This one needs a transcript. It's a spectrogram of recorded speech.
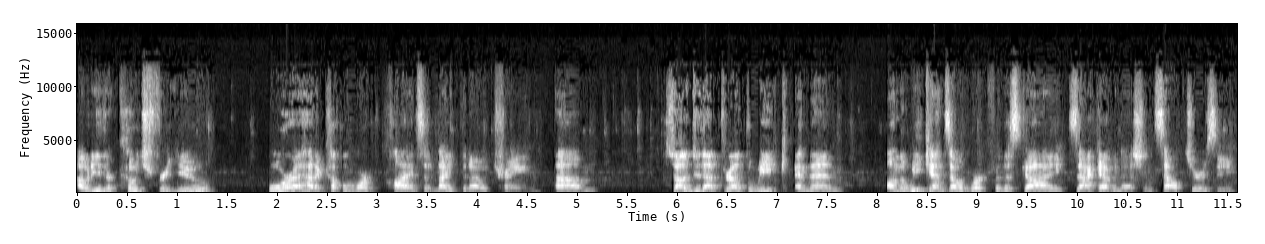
I would either coach for you or I had a couple more clients at night that I would train. Um, so I would do that throughout the week, and then on the weekends I would work for this guy Zach Even-Esh in South Jersey.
